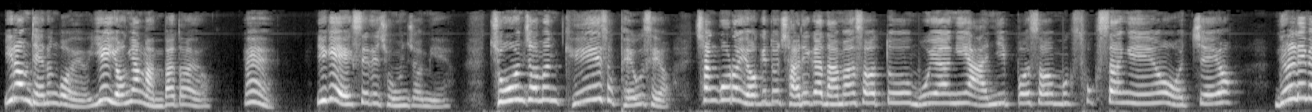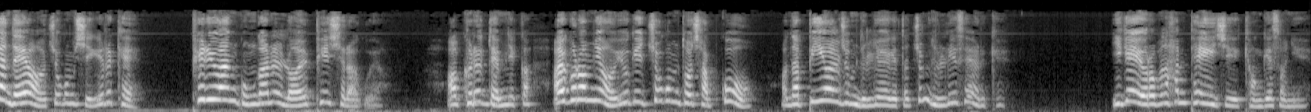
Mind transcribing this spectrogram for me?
이러면 되는 거예요. 얘 영향 안 받아요. 예. 네, 이게 엑셀의 좋은 점이에요. 좋은 점은 계속 배우세요. 참고로 여기도 자리가 남아서 또 모양이 안 이뻐서 뭐 속상해요. 어째요? 늘리면 돼요. 조금씩 이렇게 필요한 공간을 넓히시라고요. 아, 그래도 됩니까? 아, 그럼요. 여기 조금 더 잡고, 아, 나 B열 좀 늘려야겠다. 좀 늘리세요, 이렇게. 이게 여러분 한 페이지 경계선이에요.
